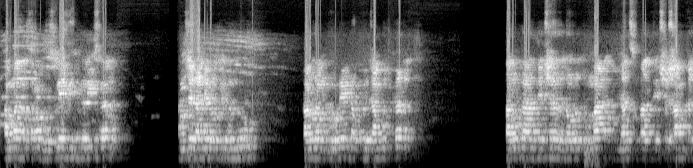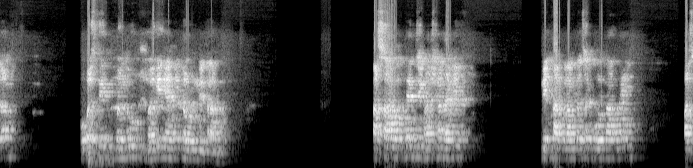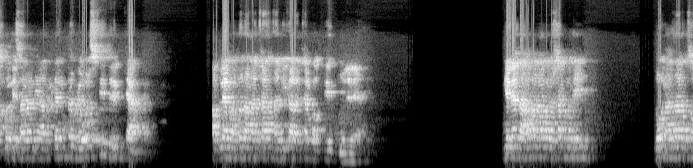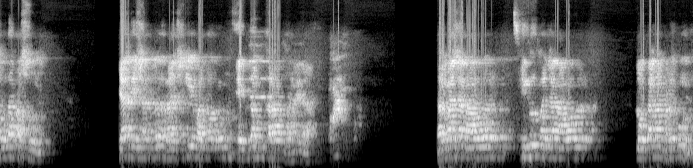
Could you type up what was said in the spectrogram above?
अंबादासराव भोसले मित्ररी सर, आमचे जाणेगावचे बंधू काळूराम गोरे डॉक्टर जांबुटकर तालुका अध्यक्ष दौलत कुमार विधानसभा अध्यक्ष श्याम कदम उपस्थित बंधू भगिनी आणि तरुण मित्रांनो. पाच सहा वक्त्यांची भाषणं झाली. मी फार लांबचं बोलणार नाही. पाचपोते सरांनी अत्यंत व्यवस्थितरित्या आपल्या मतदानाच्या अधिकाराच्या बाबतीत बोललेले आहे. गेल्या दहा बारा वर्षामध्ये दोन हजार चौदा पासून या देशातलं राजकीय वातावरण एकदम खराब झालेलं आहे. धर्माच्या नावावर हिंदुत्वाच्या नावावर लोकांना भडकून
